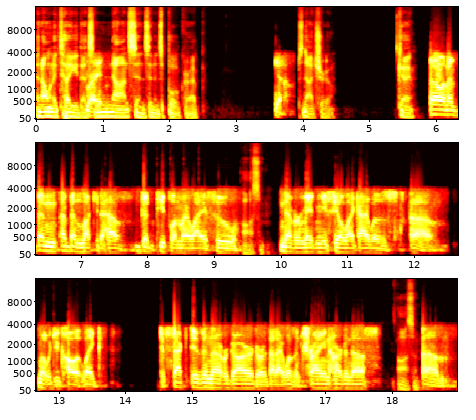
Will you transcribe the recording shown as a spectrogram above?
And I want to tell you that's Right. nonsense and it's bullcrap. Yeah. It's not true. Okay. Well, and I've been, I've been lucky to have good people in my life who, Awesome. never made me feel like I was, uh, what would you call it, like defective in that regard, or that I wasn't trying hard enough. Awesome. Um,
